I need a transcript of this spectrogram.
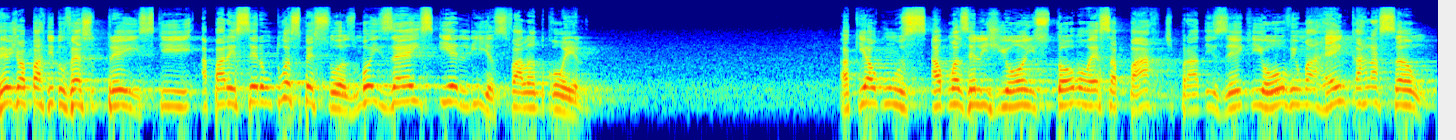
Vejam a partir do verso 3 que apareceram duas pessoas, Moisés e Elias, falando com ele. Aqui alguns, algumas religiões tomam essa parte para dizer que houve uma reencarnação.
